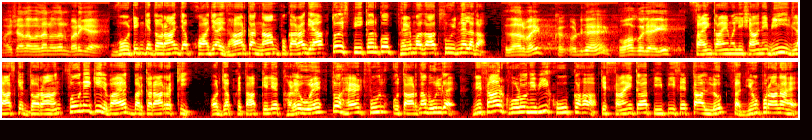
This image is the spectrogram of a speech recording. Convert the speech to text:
ماشاءاللہ وزن وزن بڑھ گیا ہے۔ ووٹنگ کے دوران جب خواجہ اظہار کا نام پکارا گیا تو اسپیکر کو پھر مذاق سوجنے لگا۔ اظہار بھائی اٹھ جائیں واک ہو جائے گی۔ سائن قائم علی شاہ نے بھی اجلاس کے دوران سونے کی روایت برقرار رکھی اور جب خطاب کے لیے کھڑے ہوئے تو ہیڈ فون اتارنا بھول گئے۔ نثار کھوڑوں نے بھی خوب کہا کہ سائیں کا پی پی سے تعلق صدیوں پرانا ہے۔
